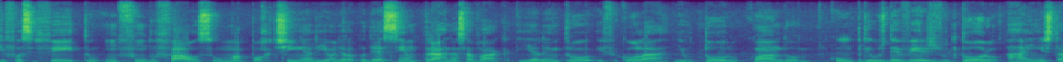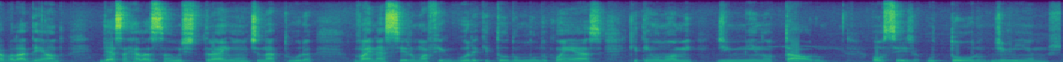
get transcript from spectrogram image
que fosse feito um fundo falso, uma portinha ali onde ela pudesse entrar nessa vaca. E ela entrou e ficou lá. E o touro, quando cumpriu os deveres do touro, a rainha estava lá dentro. Dessa relação estranha, antinatura, vai nascer uma figura que todo mundo conhece, que tem o nome de Minotauro, ou seja, o touro de Minos.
